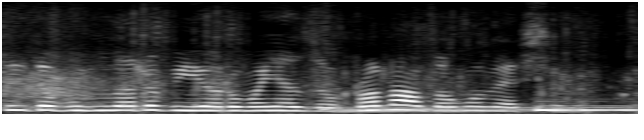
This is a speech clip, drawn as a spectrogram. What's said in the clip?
Siz de bunları bir yoruma yazın. Ronaldo mu Messi mi?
